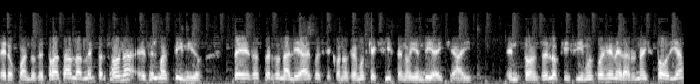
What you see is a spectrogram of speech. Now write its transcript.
Pero cuando se trata de hablarle en persona es el más tímido. De esas personalidades pues que conocemos que existen hoy en día y que hay. Entonces lo que hicimos fue generar una historia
